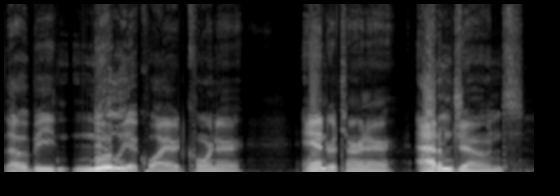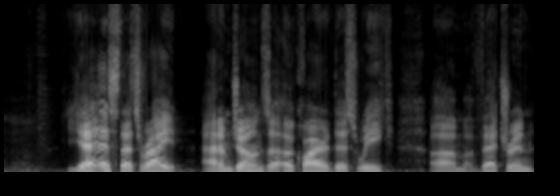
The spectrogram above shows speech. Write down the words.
That would be newly acquired corner and returner Adam Jones. Yes, that's right. Adam Jones uh, acquired this week, um, a veteran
